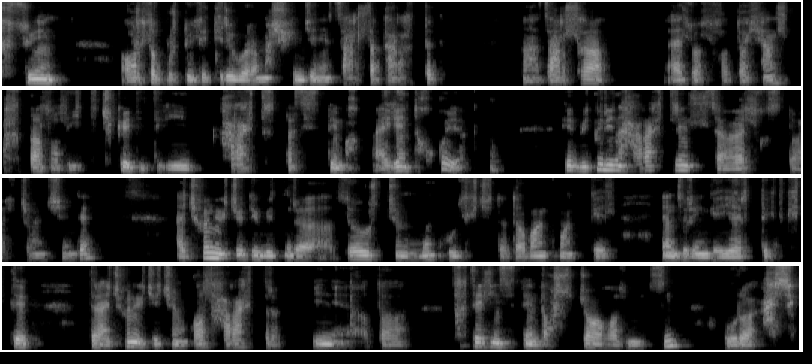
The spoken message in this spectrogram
төсвийн орлого бүрдүүлээ тэрийгээр маш их хэмжээний зарлага гаргадаг. А зарлагаа аль болох одоо хяналт багтаал бол идчих гээд идэг ийм характертай систем баг. Агент тахгүй яг. Тэгэхээр бид нар энэ характерыг л сайн ойлгох хэрэгтэй болж байгаа юм шиг тийм. Аж ахуйн нэгжүүдийг бид нэр лоурчин мөнгө хүлэгчд одоо банк банк гээл янз бүрийн ингээ ярьдаг. Гэхдээ тэр аж ахуйн нэгжийн чинь гол характер энэ одоо зах зээлийн системд оршиж байгаа гол үндэс нь өөрөө ашиг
